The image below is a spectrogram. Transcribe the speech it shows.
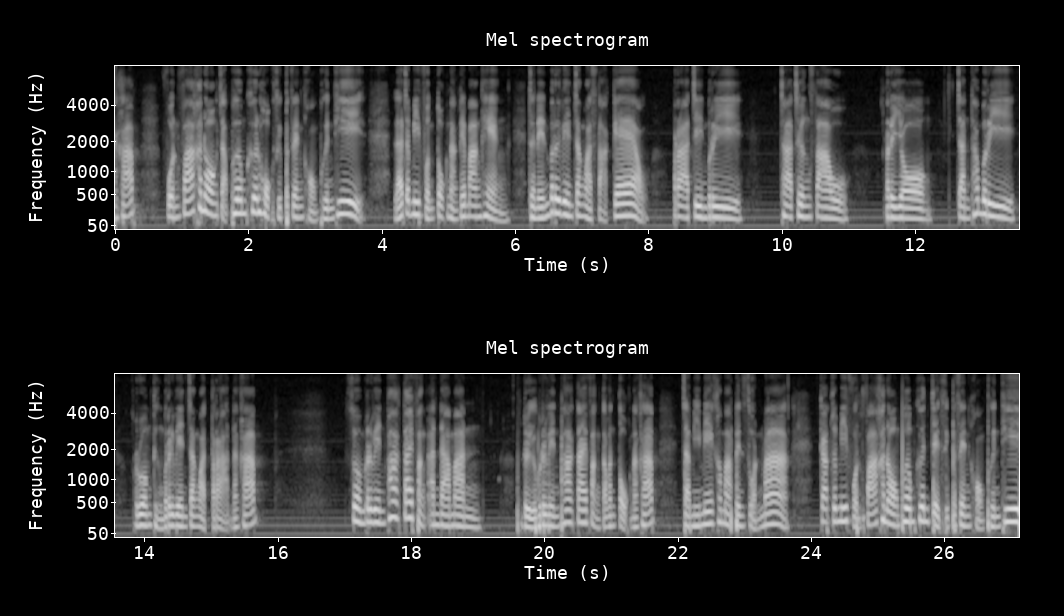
นะครับ ฝนฟ้าขนองจะเพิ่มขึ้น 60%ของพื้นที่ และจะมีฝนตกหนักในบางแห่ง จะเน้นบริเวณจังหวัดสระแก้ว ปราจีนบุรี ชาเชิงเซาระยอง จันทบุรี รวมถึงบริเวณจังหวัดตราดนะครับ ส่วนบริเวณภาคใต้ฝั่งอันดามัน หรือบริเวณภาคใต้ฝั่งตะวันตกนะครับ จะมีเมฆเข้ามาเป็นส่วนมาก กับจะมีฝนฟ้าขนองเพิ่มขึ้น 70%ของพื้นที่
